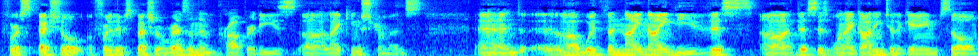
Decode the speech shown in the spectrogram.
for special for their special resonant properties uh, like instruments. And uh, with the 990, this uh, this is when I got into the game. So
